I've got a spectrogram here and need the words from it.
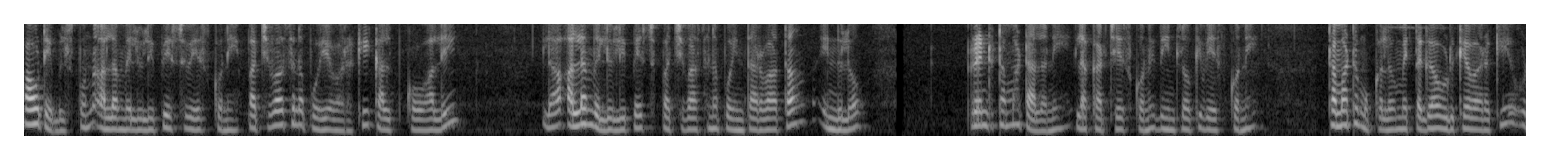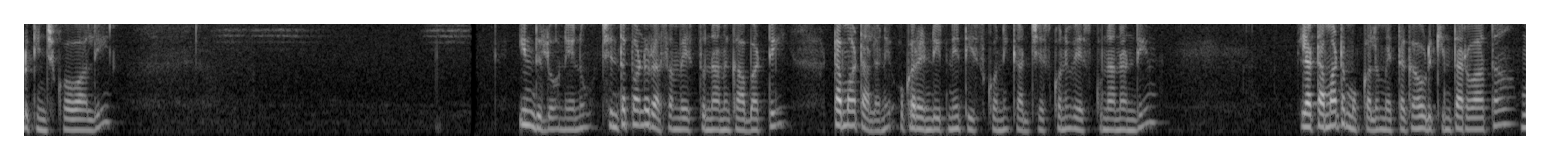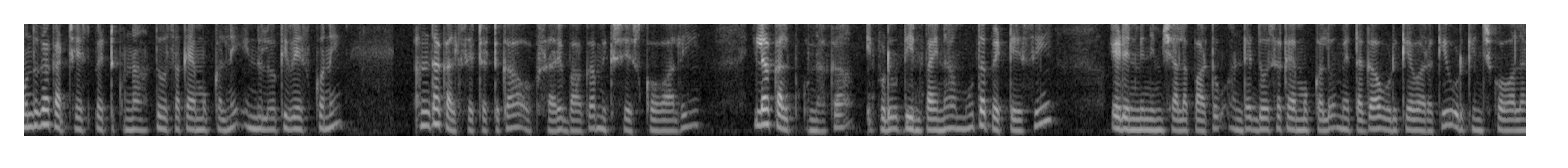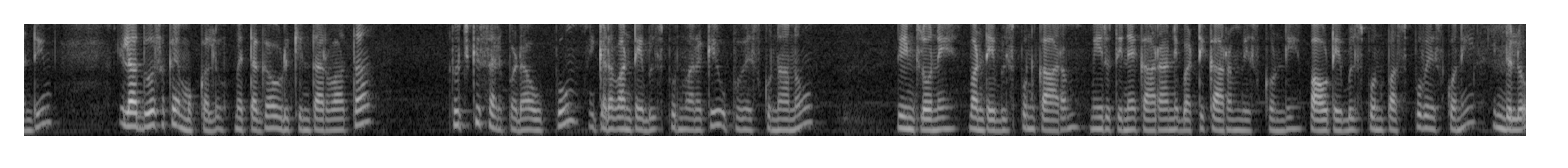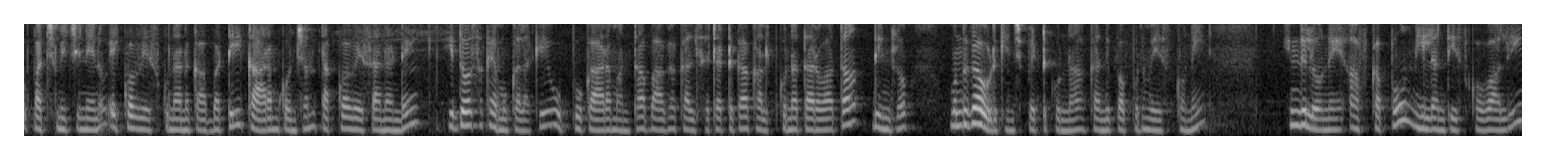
పావు టేబుల్ స్పూన్ అల్లం వెల్లుల్లి పేస్ట్ వేసుకొని పచ్చివాసన పోయే వరకు కలుపుకోవాలి. ఇలా అల్లం వెల్లుల్లి పేస్ట్ పచ్చివాసన పోయిన తర్వాత ఇందులో రెండు టమాటాలని ఇలా కట్ చేసుకొని దీంట్లోకి వేసుకొని టమాటా ముక్కలు మెత్తగా ఉడికే వరకు ఉడికించుకోవాలి. ఇందులో నేను చింతపండు రసం వేస్తున్నాను కాబట్టి టమాటాలని ఒక రెండింటిని తీసుకొని కట్ చేసుకొని వేసుకున్నానండి. ఇలా టమాటా ముక్కలు మెత్తగా ఉడికిన తర్వాత ముందుగా కట్ చేసి పెట్టుకున్న దోసకాయ ముక్కల్ని ఇందులోకి వేసుకొని అంతా కలిసేటట్టుగా ఒకసారి బాగా మిక్స్ చేసుకోవాలి. ఇలా కలుపుకున్నాక ఇప్పుడు దీనిపైన మూత పెట్టేసి ఏడెనిమిది నిమిషాల పాటు అంటే దోసకాయ ముక్కలు మెత్తగా ఉడికే వరకు ఉడికించుకోవాలండి. ఇలా దోసకాయ ముక్కలు మెత్తగా ఉడికిన తర్వాత రుచికి సరిపడా ఉప్పు ఇక్కడ వన్ టేబుల్ స్పూన్ వరకు ఉప్పు వేసుకున్నాను. దీంట్లోనే వన్ టేబుల్ స్పూన్ కారం మీరు తినే కారాన్ని బట్టి కారం వేసుకోండి. పావు టేబుల్ స్పూన్ పసుపు వేసుకొని ఇందులో పచ్చిమిర్చి నేను ఎక్కువ వేసుకున్నాను కాబట్టి కారం కొంచెం తక్కువ వేసానండి. ఈ దోసకాయ ముక్కలకి ఉప్పు కారం అంతా బాగా కలిసేటట్టుగా కలుపుకున్న తర్వాత దీంట్లో ముందుగా ఉడికించి పెట్టుకున్న కందిపప్పును వేసుకొని ఇందులోనే హాఫ్ కప్పు నీళ్ళని తీసుకోవాలి.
